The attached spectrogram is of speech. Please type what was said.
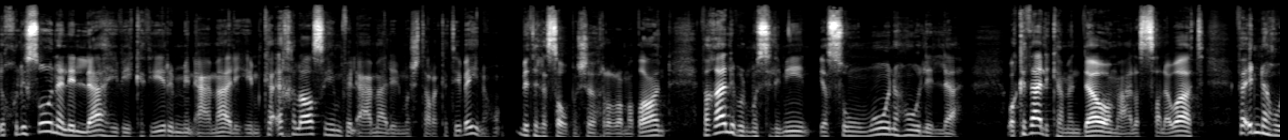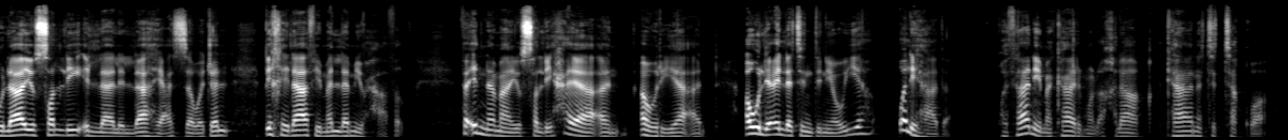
يخلصون لله في كثير من أعمالهم كإخلاصهم في الأعمال المشتركة بينهم. مثل صوم شهر رمضان فغالب المسلمين يصومونه لله. وكذلك من داوم على الصلوات فإنه لا يصلي إلا لله عز وجل بخلاف من لم يحافظ. فإنما يصلي حياء أو رياء أو لعلة دنيوية ولهذا. وثاني مكارم الأخلاق كانت التقوى.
